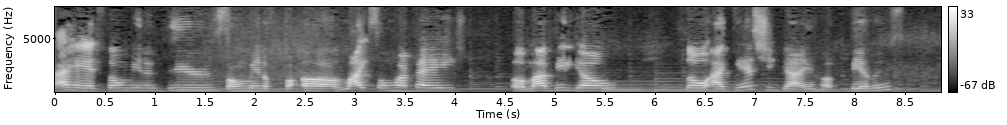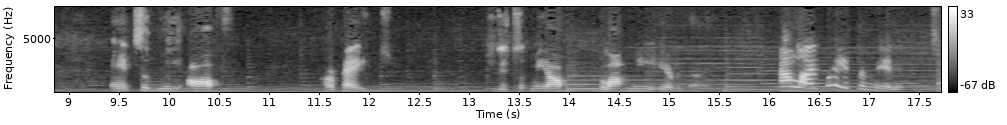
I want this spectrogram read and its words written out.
I had so many views, so many uh, likes on her page of my video. So I guess she got in her feelings and took me off her page. She just took me off, blocked me everything. I'm like, wait a minute. She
